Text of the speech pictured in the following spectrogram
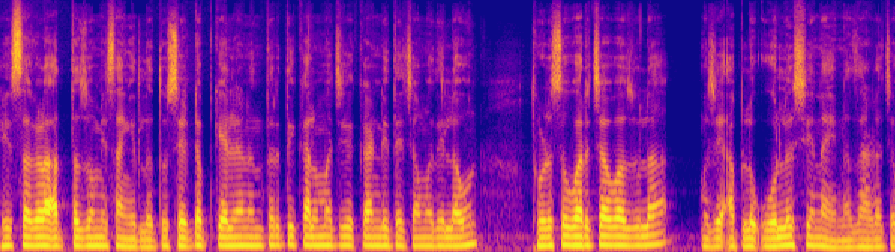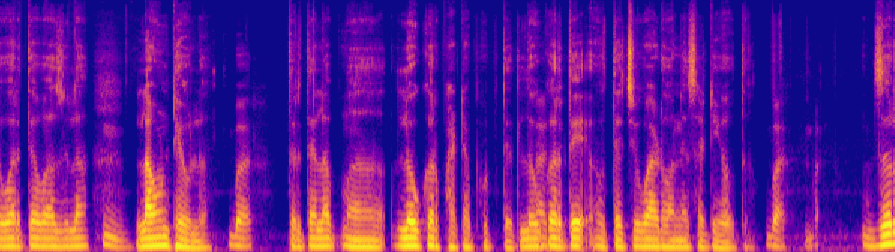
हे सगळं आत्ता जो मी सांगितलं तो सेटअप केल्यानंतर ती कलमाची कांडी त्याच्यामध्ये लावून थोडंसं वरच्या बाजूला म्हणजे आपलं ओलं शेण आहे ना झाडाच्या वरच्या बाजूला लावून ठेवलं. बर. तर त्याला लवकर फाट्या फुटतात. लवकर. ते त्याची वाढ होण्यासाठी होतं. जर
